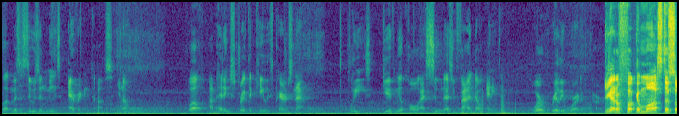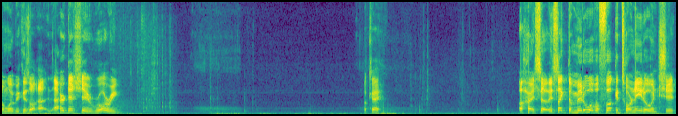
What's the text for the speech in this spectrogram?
But Mrs. Susan means everything to us, you know? Well, I'm heading straight to Kaylee's parents now. Please, give me a call as soon as you find out anything. We're really worried about her. You got a fucking monster somewhere because I, I heard that shit roaring. Okay. Alright, so it's like the middle of a fucking tornado and shit.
